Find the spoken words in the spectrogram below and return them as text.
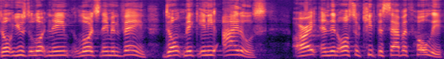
Don't use the Lord name, Lord's name in vain. Don't make any idols. All right, and then also keep the Sabbath holy.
